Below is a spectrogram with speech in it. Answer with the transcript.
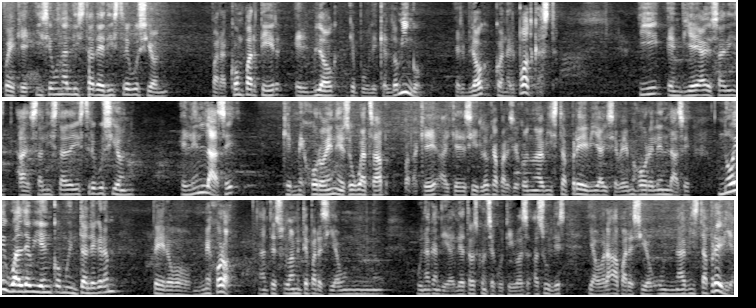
fue que hice una lista de distribución para compartir el blog que publiqué el domingo, el blog con el podcast. Y envié a esa, lista de distribución el enlace que mejoró en eso WhatsApp, para que hay que decirlo, que apareció con una vista previa y se ve mejor el enlace. No igual de bien como en Telegram, pero mejoró. Antes solamente aparecía un- una cantidad de letras consecutivas azules y ahora apareció una vista previa.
